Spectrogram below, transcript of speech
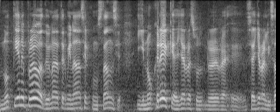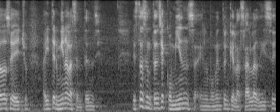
no tiene pruebas de una determinada circunstancia y no cree que haya eh, se haya realizado ese hecho, ahí termina la sentencia. Esta sentencia comienza en el momento en que la sala dice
